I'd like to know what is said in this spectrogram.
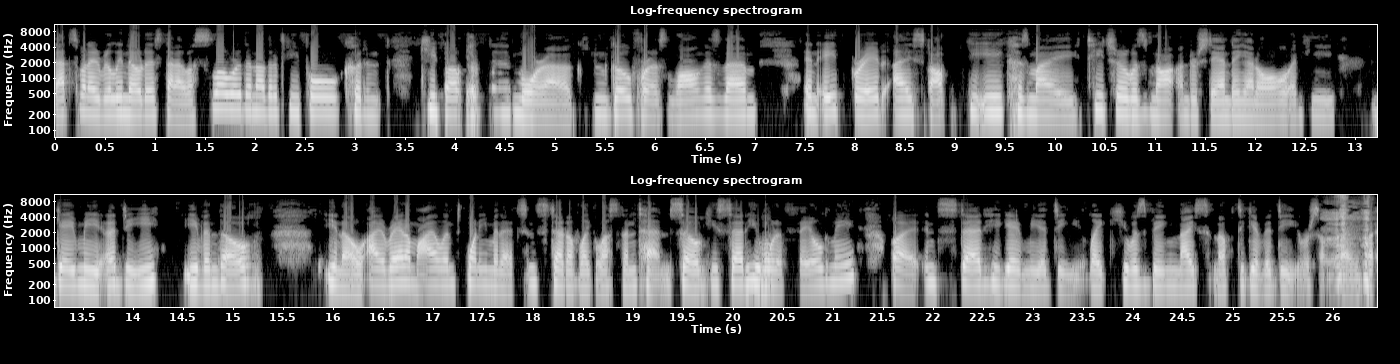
That's when I really noticed that I was slower than other people, couldn't keep up with them, or uh, couldn't go for as long as them in eighth grade, I stopped PE because my teacher was not understanding at all, and he gave me a D, even though, you know, I ran a mile in 20 minutes instead of like less than 10. So he said he would have failed me, but instead he gave me a D. Like he was being nice enough to give a D or something. But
